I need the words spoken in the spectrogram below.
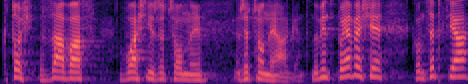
ktoś za was, właśnie rzeczony, rzeczony agent. No więc pojawia się koncepcja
